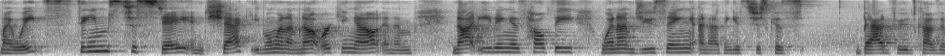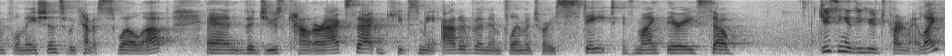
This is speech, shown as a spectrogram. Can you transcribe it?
my weight seems to stay in check even when I'm not working out and I'm not eating as healthy when I'm juicing. And I think it's just because bad foods cause inflammation so we kind of swell up and the juice counteracts that and keeps me out of an inflammatory state is my theory. So Juicing is a huge part of my life.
